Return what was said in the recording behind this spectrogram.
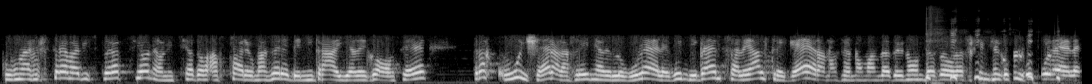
con una estrema disperazione, ho iniziato a fare una serie di mitraglia di cose, tra cui c'era la fregna dell'oculele, quindi pensa alle altre che erano se hanno mandato in onda solo la fregna con l'oculele.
